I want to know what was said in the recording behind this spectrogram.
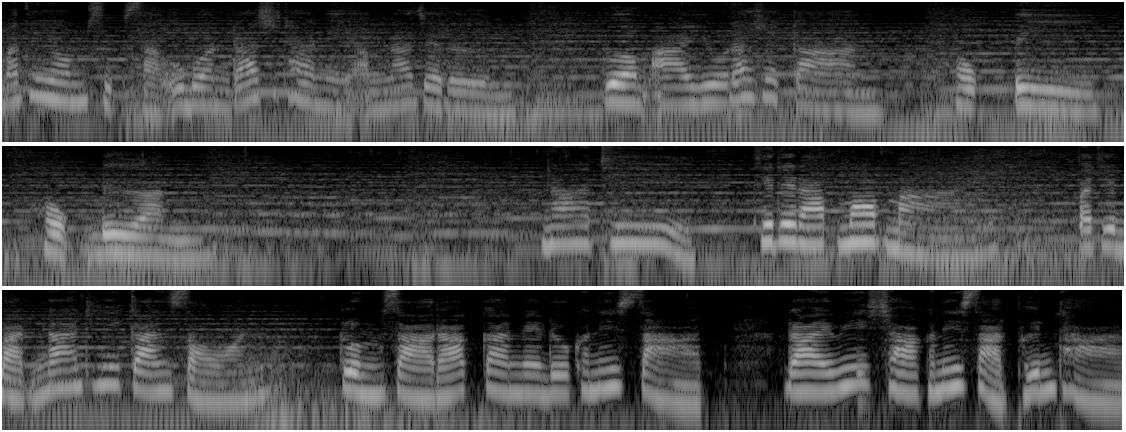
มัธยมศึกษาอุบลราชธานีอำนาจเจริญ รวมอายุราชการ 6 ปี 6 เดือน หน้าที่ที่ได้รับมอบหมาย ปฏิบัติหน้าที่การสอน กลุ่มสาระการเรียนรู้คณิตศาสตร์ รายวิชาคณิตศาสตร์พื้นฐาน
